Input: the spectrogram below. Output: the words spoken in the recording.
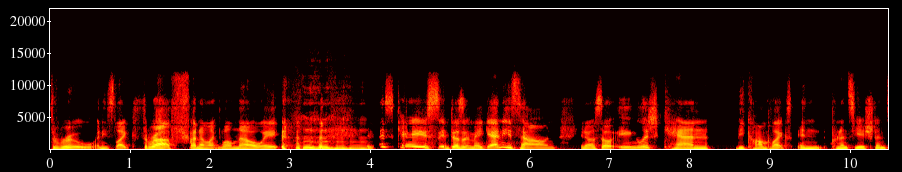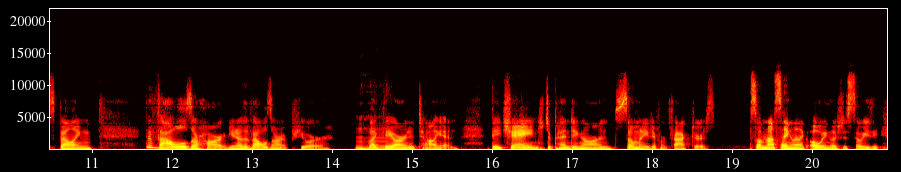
through and he's like thruff. And i'm like well no wait. In this case it doesn't make any sound you know so english can be complex in pronunciation and spelling. The vowels are hard you know the vowels aren't pure mm-hmm. like they are in Italian. They change depending on so many different factors. So I'm not saying like, oh, English is so easy,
